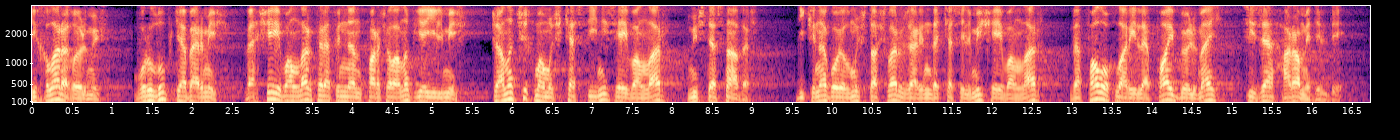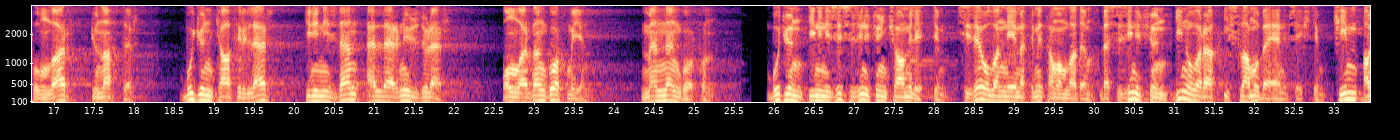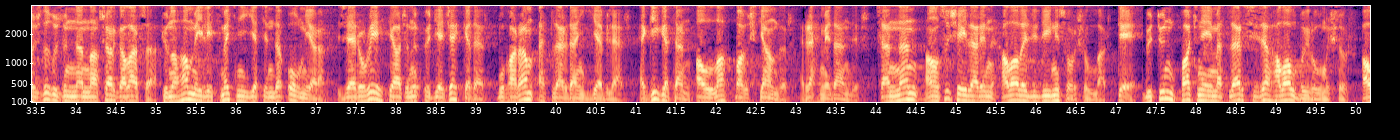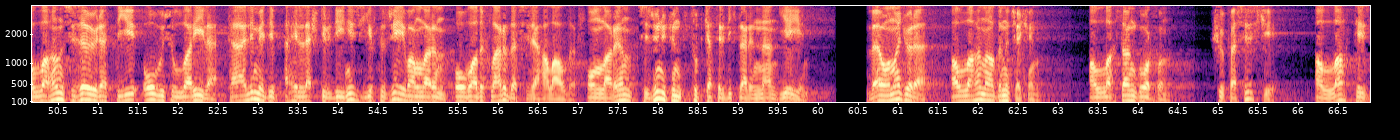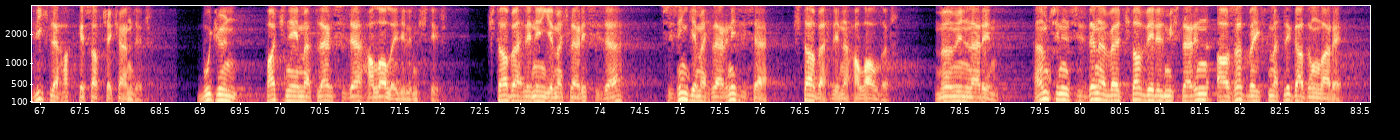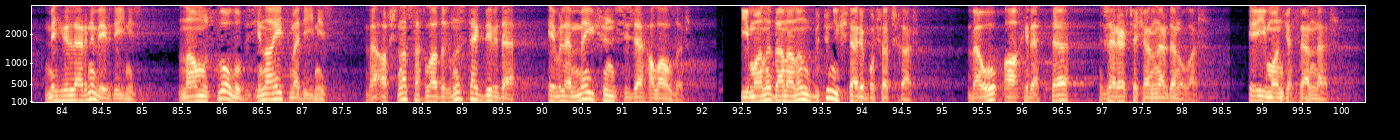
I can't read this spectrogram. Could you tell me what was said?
yıxılaraq ölmüş, vurulub gəbərmiş, vəhşi heyvanlar tərəfindən parçalanıb yeyilmiş, canı çıxmamış kəsdiyiniz heyvanlar müstəsnadır. Dikinə qoyulmuş daşlar üzərində kəsilmiş heyvanlar və fal oxları ilə pay bölmək sizə haram edildi. Bunlar günahdır. Bu gün kafirlər dininizdən əllərini üzdülər. Onlardan qorxmayın, məndən qorxun. Bu gün dininizi sizin üçün kamil etdim. Sizə olan nemətimi tamamladım və sizin üçün din olaraq İslamı bəyənib seçdim. Kim aclıq üzündən naçar qalarsa, günaha meyl etmək niyyətində olmayaraq, zəruri ehtiyacını ödəyəcək qədər bu haram ətlərdən yeyə bilər. Həqiqətən Allah bağışlayandır, rəhmədəndir. Səndən hansı şeylərin halal edildiyini soruşurlar. De, bütün pak nemətlər sizə halal buyurulmuşdur. Allahın sizə öyrətdiyi ov üsulları ilə təlim edib əhilləşdirdiyiniz yırtıcı heyvanların ovladığı aldıqları da sizə halaldır. Onların sizin üçün tutub gətirdiklərindən yeyin. Və ona görə Allahın adını çəkin. Allahdan qorxun. Şübhəsiz ki, Allah tezliklə haqq hesab çəkəndir. Bu gün pak nemətlər sizə halal edilmişdir. Kitab əhlinin yeməkləri sizə, sizin yeməkləriniz isə kitab əhlinə halaldır. Möminlərin, həmçinin sizdən əvvəl kitab verilmişlərin azad və ismətli qadınları, mehirlərini verdiyiniz, namuslu olub zina etmədiyiniz və aşına saxladığınız təqdirdə evlənmək üçün sizə halaldır. İmanı dananın bütün işləri boşa çıxar və o, axirətdə zərər çəkənlərdən olar. Ey iman gətirənlər!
